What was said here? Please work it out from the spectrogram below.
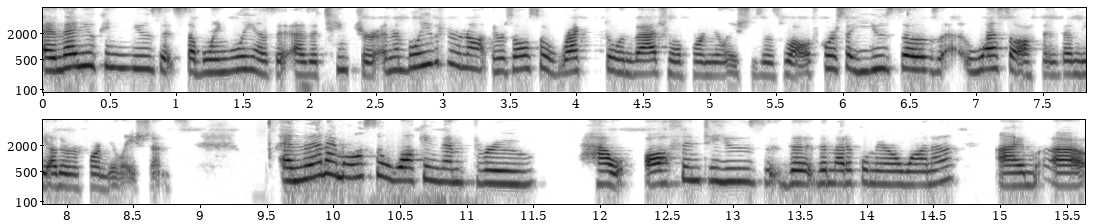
And then you can use it sublingually as a, as a tincture. And then, believe it or not, there's also rectal and vaginal formulations as well. Of course, I use those less often than the other formulations. And then I'm also walking them through how often to use the, the medical marijuana. I'm uh,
